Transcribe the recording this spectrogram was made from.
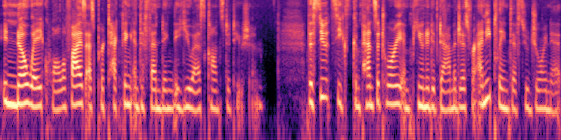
in no way qualifies as protecting and defending the U.S. Constitution. The suit seeks compensatory and punitive damages for any plaintiffs who join it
